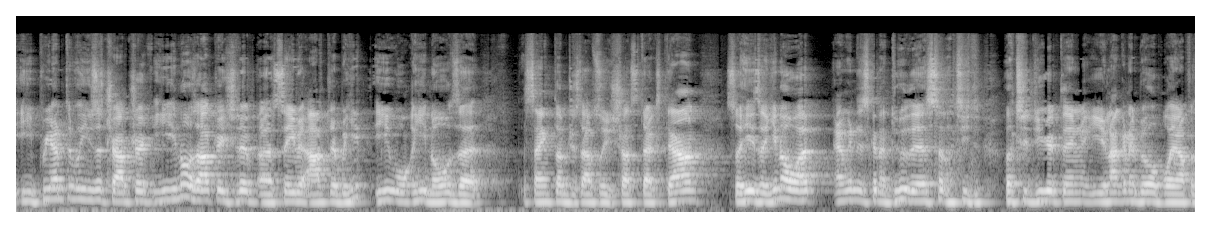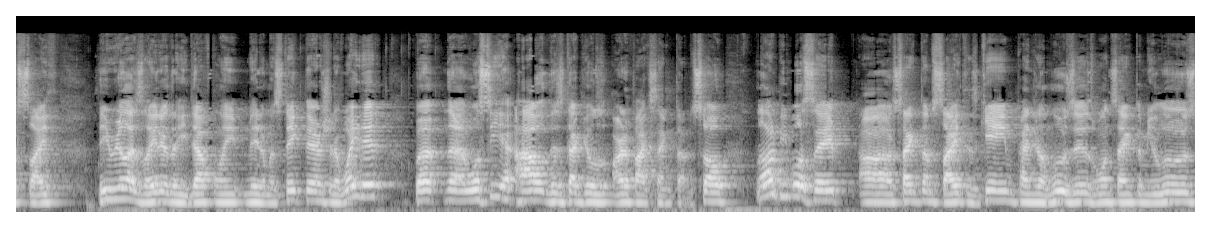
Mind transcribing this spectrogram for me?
he preemptively uses trap trick. He knows after he should have uh, saved it after, but he he he knows that Sanctum just absolutely shuts decks down. So he's like, you know what? I'm just gonna do this and let you let you do your thing. You're not gonna be able to play off a Scythe. He realized later that he definitely made a mistake there. Should have waited. But uh, we'll see how this deck goes Artifact Sanctum. So a lot of people say uh, Sanctum Scythe is game, Pendulum loses, one Sanctum you lose,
